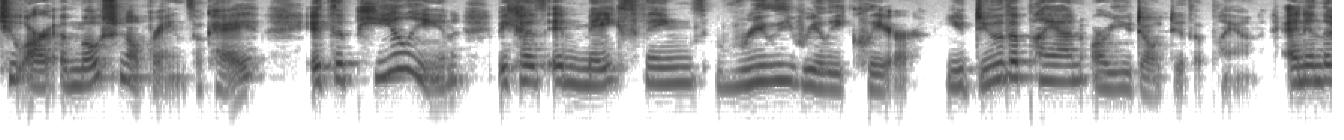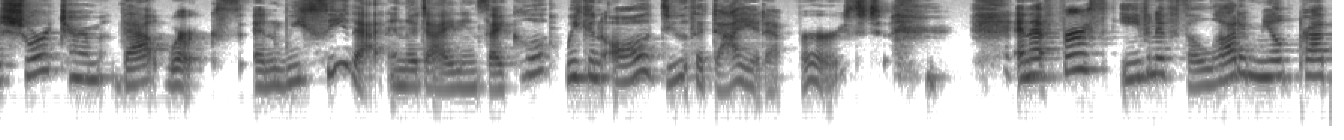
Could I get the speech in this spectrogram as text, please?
to our emotional brains, okay? It's appealing because it makes things really, really clear. You do the plan or you don't do the plan. And in the short term, that works. And we see that in the dieting cycle. We can all do the diet at first. and at first, even if it's a lot of meal prep,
